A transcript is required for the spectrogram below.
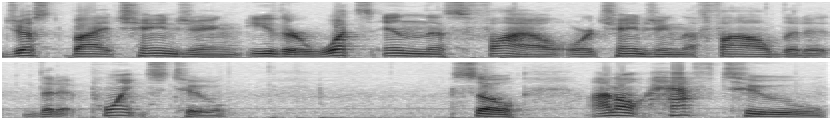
just by changing either what's in this file or changing the file that it that it points to. So I don't have to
